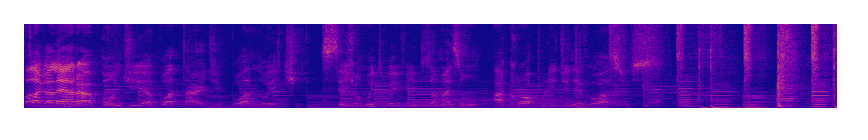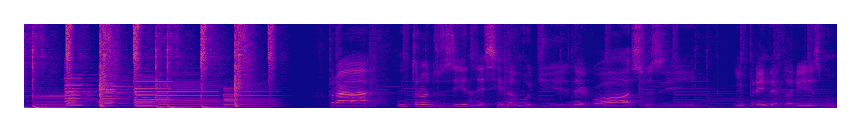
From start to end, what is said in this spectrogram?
Fala galera, bom dia, boa tarde, boa noite. Sejam muito bem-vindos a mais um Acrópole de Negócios. Para introduzir nesse ramo de negócios e empreendedorismo,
